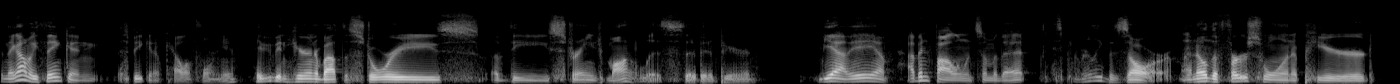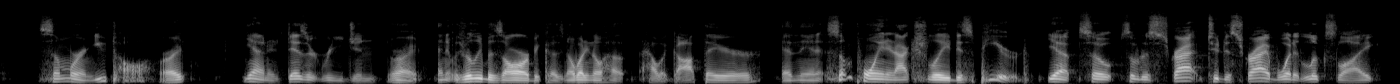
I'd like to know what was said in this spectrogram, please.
And they got me thinking, speaking of California, have you been hearing about the stories of these strange monoliths that have been appearing? Yeah. Yeah. Yeah. I've been following some of that. It's been really bizarre. I know mm-hmm. the first one appeared somewhere in Utah, right? Yeah, in a desert region. Right. And it was really bizarre because nobody knew how, how it got there. And then at some point it actually disappeared. Yeah. So so to describe to describe what it looks like.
